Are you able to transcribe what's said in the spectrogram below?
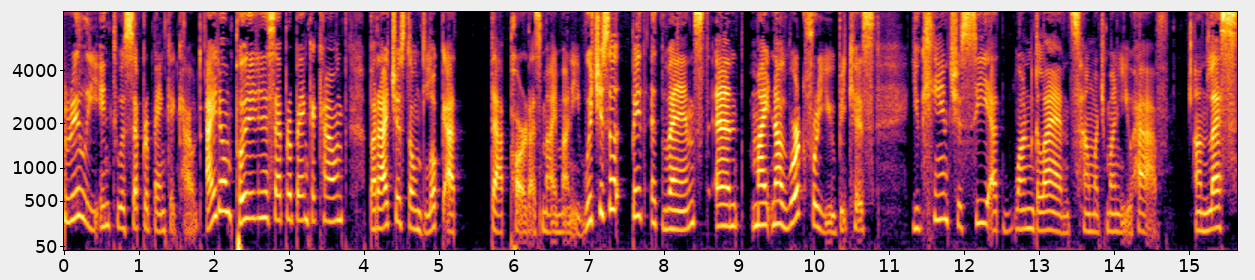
really into a separate bank account. I don't put it in a separate bank account, but I just don't look at that part as my money, which is a bit advanced and might not work for you because you can't just see at one glance how much money you have unless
